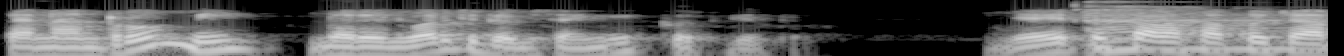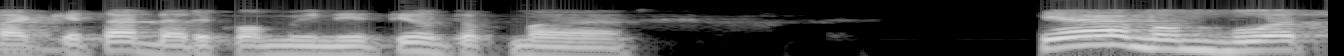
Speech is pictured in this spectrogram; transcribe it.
tenan Rumi, dari luar juga bisa ngikut gitu. Ya itu ah. salah satu cara ah. kita dari community untuk me, ya membuat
